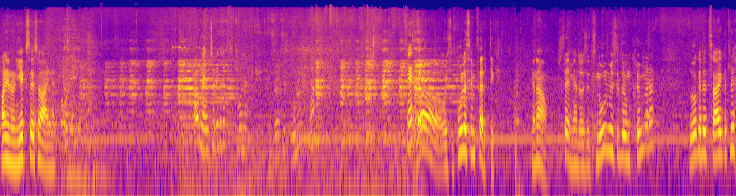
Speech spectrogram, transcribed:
Habe ich noch nie gesehen, so einen. Oh, wir haben schon wieder etwas gewonnen. Ja. Fertig? Ja, unsere Bullen sind fertig. Genau. Hast du Wir haben uns jetzt null müssen darum kümmern. Schauen jetzt eigentlich.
